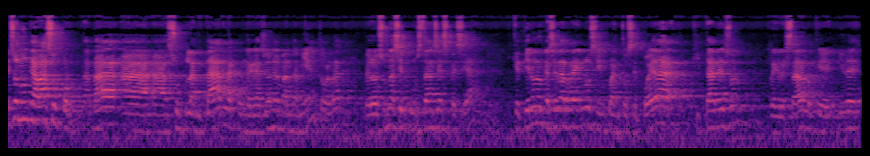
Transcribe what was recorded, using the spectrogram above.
Eso nunca va a, va a, suplantar la congregación del mandamiento, ¿verdad? Pero es una circunstancia especial que tiene uno que hacer arreglos y en cuanto se pueda quitar eso, regresar a lo que pide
